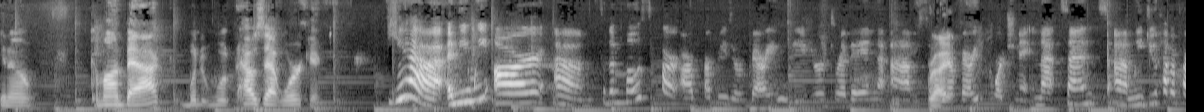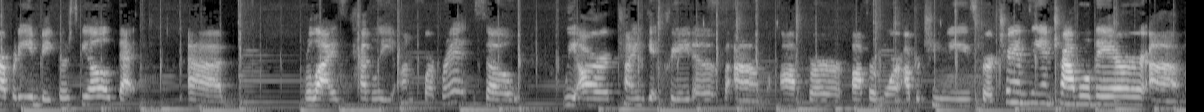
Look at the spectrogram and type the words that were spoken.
you know, come on back? What, what how's that working? Yeah, I mean, we are um, for the most part, our properties are very leisure driven. Um, so Right. we are very fortunate in that sense. Um, we do have a property in Bakersfield that um, relies heavily on corporate, so we are trying to get creative, um, offer offer more opportunities for transient travel there, um,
